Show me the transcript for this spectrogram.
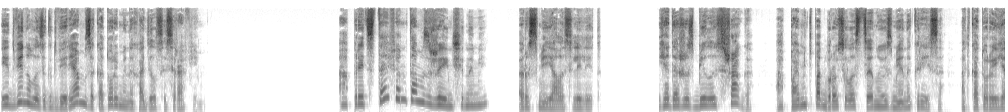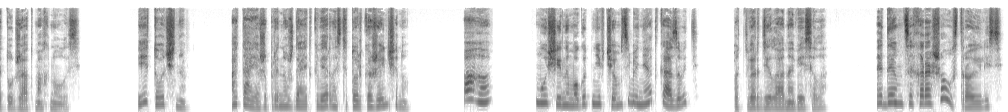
и двинулась к дверям, за которыми находился Серафим. «А представь он там с женщинами», — рассмеялась Лилит. Я даже сбилась с шага, а память подбросила сцену измены Криса, от которой я тут же отмахнулась. И точно. А Тая же принуждает к верности только женщину. «Ага, мужчины могут ни в чем себе не отказывать», — подтвердила она весело. «Эдемцы хорошо устроились».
